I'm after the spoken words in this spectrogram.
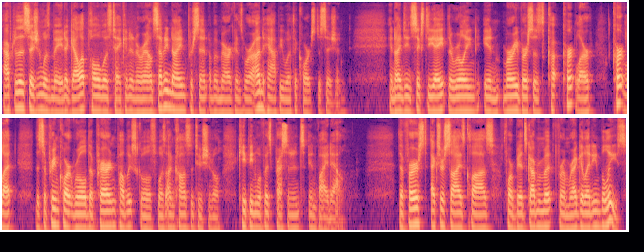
After the decision was made, a Gallup poll was taken, and around 79% of Americans were unhappy with the court's decision. In 1968, the ruling in Murray versus Kurtler, Kirtland the Supreme Court ruled that prayer in public schools was unconstitutional, keeping with its precedents in Vidal. The first exercise clause forbids government from regulating beliefs,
